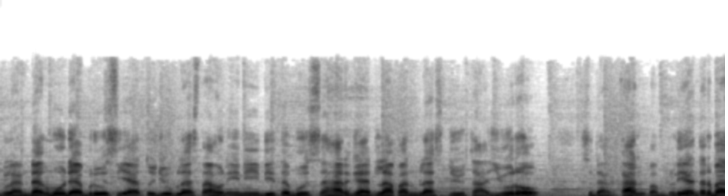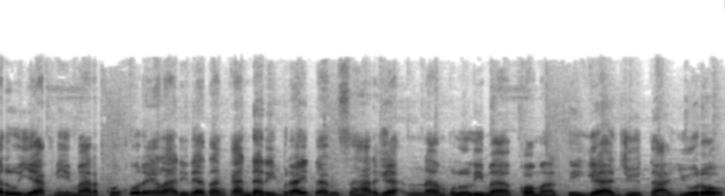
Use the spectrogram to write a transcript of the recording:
Gelandang muda berusia 17 tahun ini ditebus seharga 18 juta euro. Sedangkan pembelian terbaru yakni Mark Cucurella didatangkan dari Brighton seharga 65,3 juta euro.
